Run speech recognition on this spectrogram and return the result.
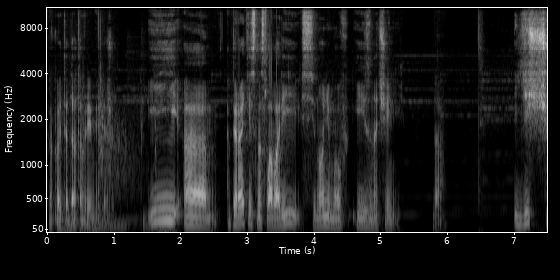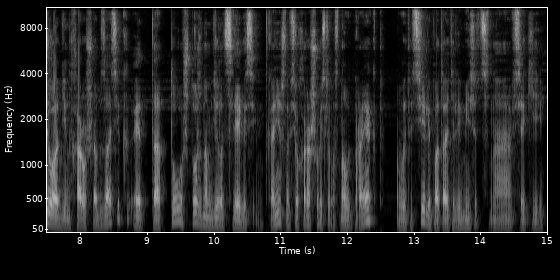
какая-то дата времени лежит. И э, опирайтесь на словари синонимов и значений. Да. Еще один хороший абзацик – это то, что же нам делать с Legacy. Конечно, все хорошо, если у вас новый проект, вы тут сели, потратили месяц на всякие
